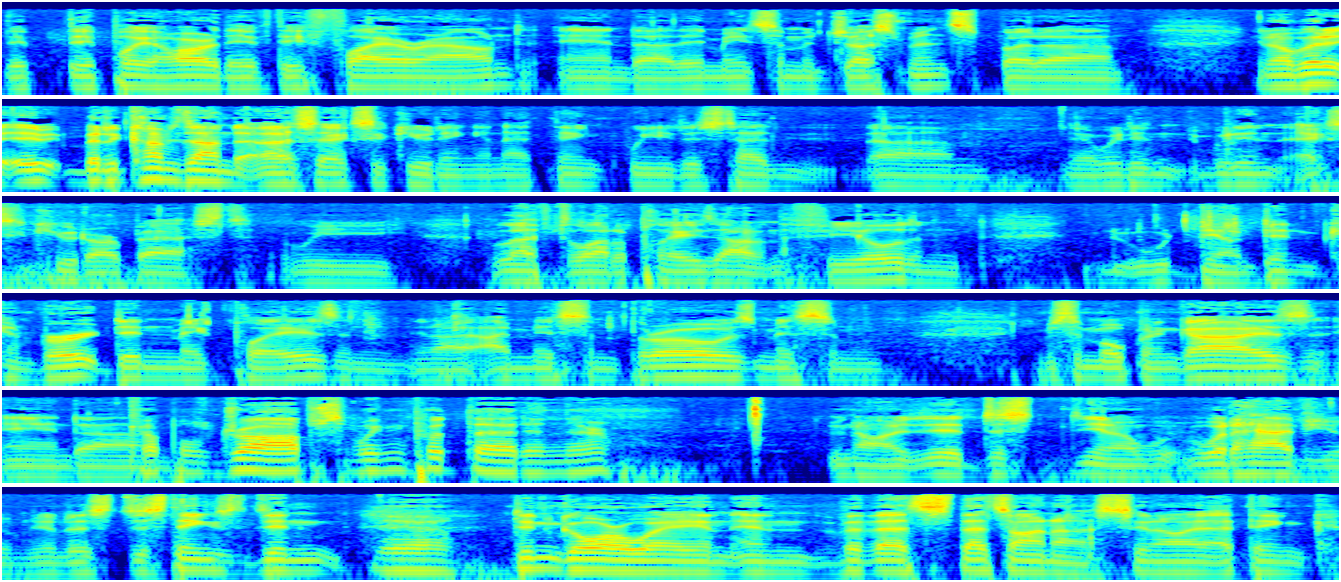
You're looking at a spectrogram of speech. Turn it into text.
they, they play hard. They they fly around and uh, they made some adjustments. But uh, you know, but it but it comes down to us executing. And I think we just had um, you know we didn't we didn't execute our best. We left a lot of plays out in the field and you know didn't convert, didn't make plays. And you know I, I missed some throws, missed some some open guys and a um, couple drops. We can put that in there. You know, it just you know what have you. you know, just, just things didn't yeah. didn't go our way, and, and but that's that's on us. You know, I think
